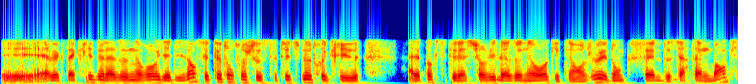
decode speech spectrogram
et avec la crise de la zone euro il y a dix ans, c'était autre chose, c'était une autre crise. À l'époque, c'était la survie de la zone euro qui était en jeu et donc celle de certaines banques.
